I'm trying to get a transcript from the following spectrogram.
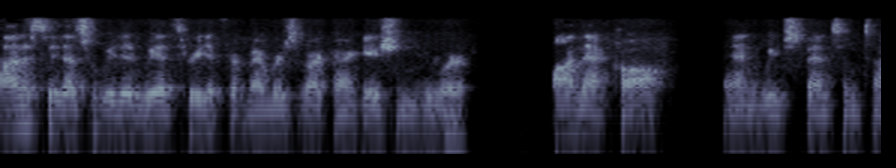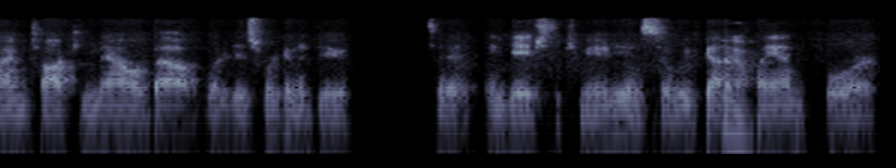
honestly, that's what we did. We had three different members of our congregation who were on that call, and we've spent some time talking now about what it is we're going to do to engage the community. And so we've got Yeah. a plan for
